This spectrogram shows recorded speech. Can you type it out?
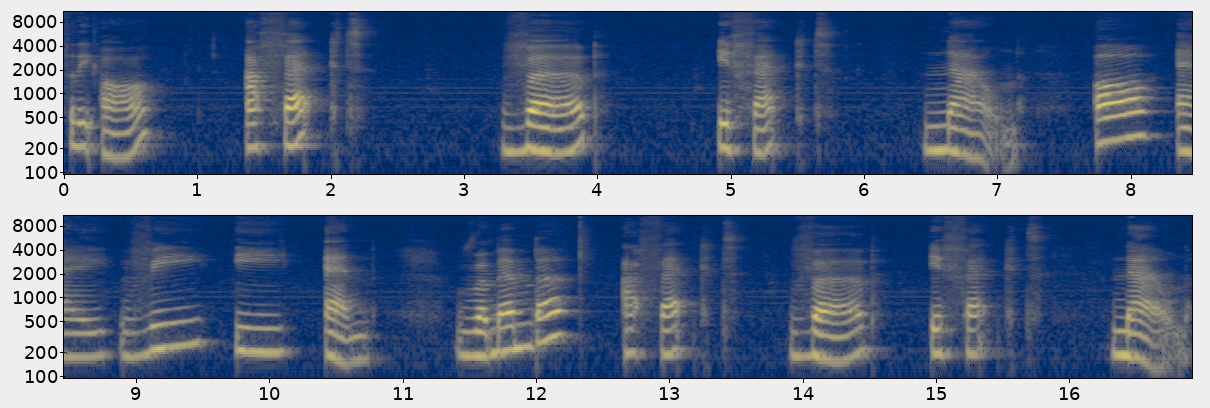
for the R, affect, verb, effect, noun. R A V E N. Remember, affect, verb, effect, noun.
